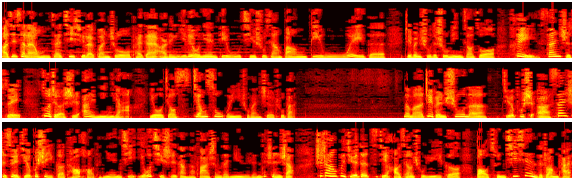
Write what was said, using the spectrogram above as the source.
好，接下来我们再继续来关注排在二零一六年第五期书香榜第五位的这本书的书名叫做《嘿三十岁》，作者是艾明雅，由江江苏文艺出版社出版。那么这本书呢？绝不是啊，三十岁绝不是一个讨好的年纪，尤其是当它发生在女人的身上，时常会觉得自己好像处于一个保存期限的状态，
